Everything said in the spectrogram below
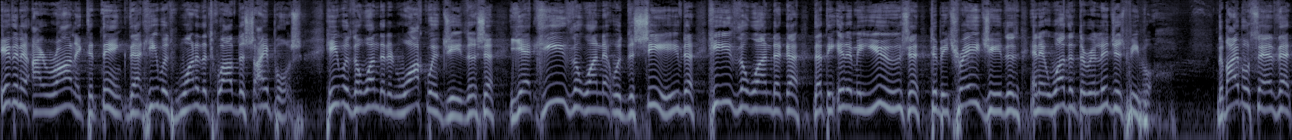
Isn't it ironic to think that he was one of the 12 disciples? He was the one that had walked with Jesus, uh, yet he's the one that was deceived. He's the one that, uh, that the enemy used uh, to betray Jesus, and it wasn't the religious people. The Bible says that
